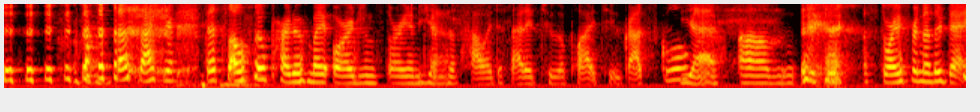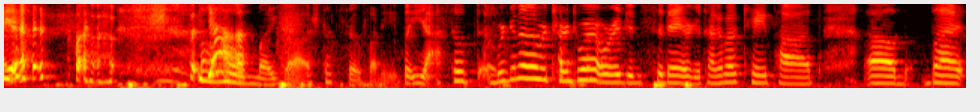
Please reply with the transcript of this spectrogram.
that's accurate. That's also part of my origin story in terms of how I decided to apply to grad school. yes. Um, which is a story for another day. yes. But yeah. Oh my gosh, that's so funny. But yeah, so th- we're gonna return to our origins today. We're gonna talk about K-pop. Um, but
